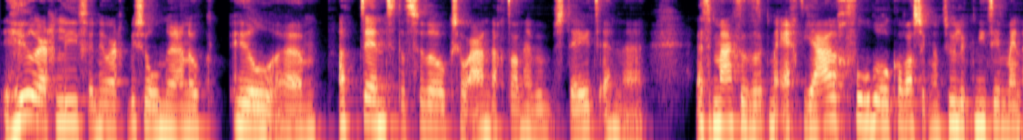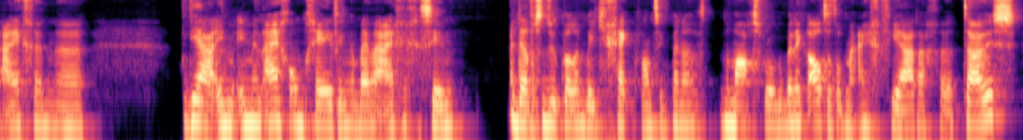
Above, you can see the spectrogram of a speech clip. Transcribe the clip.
heel erg lief en heel erg bijzonder. En ook heel um, attent dat ze er ook zo aandacht aan hebben besteed. En uh, het maakte dat ik me echt jarig voelde. Ook al was ik natuurlijk niet in mijn eigen, uh, ja, in, in mijn eigen omgeving en bij mijn eigen gezin. En dat was natuurlijk wel een beetje gek, want ik ben normaal gesproken ben ik altijd op mijn eigen verjaardag thuis.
